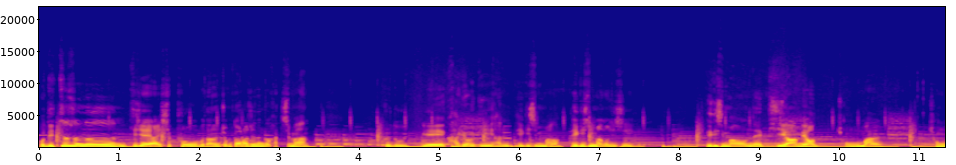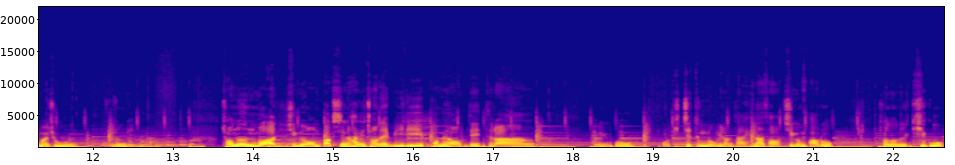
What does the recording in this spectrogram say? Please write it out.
뭐 니트수는 DJI RC 프로보다는 좀 떨어지는 것 같지만 그래도 얘 가격이 한 120만원? 120만원이지 이게. 120만원에 비하면 정말 정말 좋은 조종기입니다 저는 뭐 아직 지금 언박싱 하기 전에 미리 펌웨어 업데이트랑 그리고 뭐 기체 등록이랑 다 해놔서 지금 바로 전원을 켜고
